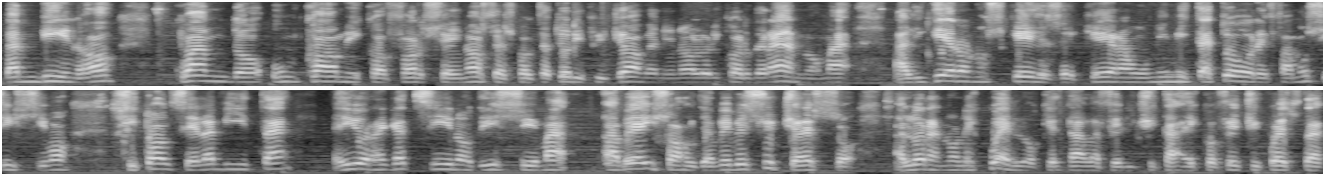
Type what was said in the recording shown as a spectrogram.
bambino quando un comico, forse i nostri ascoltatori più giovani non lo ricorderanno, ma Alighiero Noschese, che era un imitatore famosissimo, si tolse la vita e io ragazzino dissi ma aveva i soldi, aveva il successo, allora non è quello che dà la felicità. Ecco, feci questa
